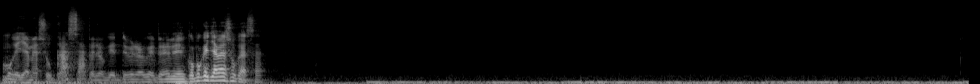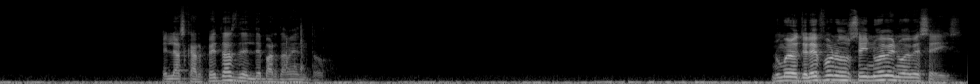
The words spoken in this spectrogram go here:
¿Cómo que llame a su casa? Pero que, pero ¿Cómo que llame a su casa? En las carpetas del departamento Número de teléfono 6996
